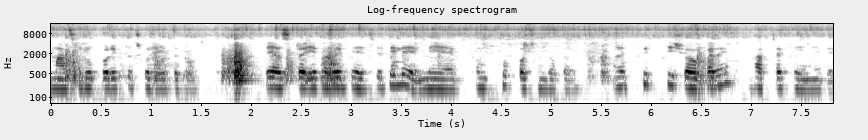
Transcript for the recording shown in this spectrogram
মাছের উপর একটু ছড়িয়ে দেবো। পেঁয়াজটা এভাবে ভেজে দিলে মেয়ে একদম খুব পছন্দ করে। মানে তৃপ্তি সহকারে ভাতটা খেয়ে নেবে।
